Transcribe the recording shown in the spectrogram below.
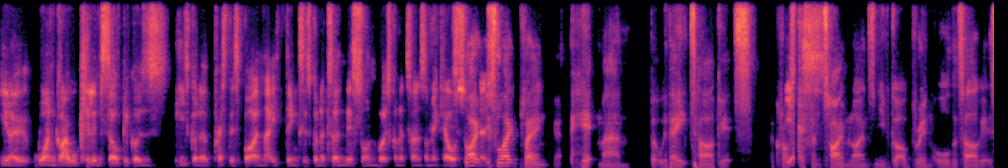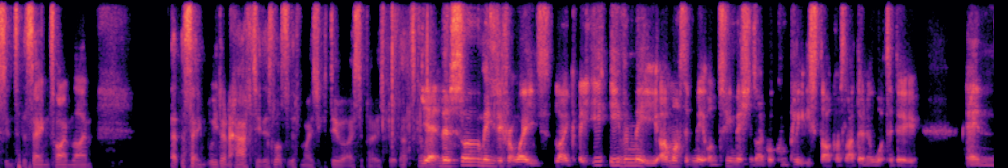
you know one guy will kill himself because he's going to press this button that he thinks is going to turn this on but it's going to turn something else It's like it's like playing Hitman but with eight targets across Yes. different timelines, and you've got to bring all the targets into the same timeline at the same. We don't have to. There's lots of different ways you could do it, I suppose. But that's Yeah, of- there's so many different ways. Like e- even me, I must admit, on two missions, I got completely stuck. I was like, I don't know what to do, and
